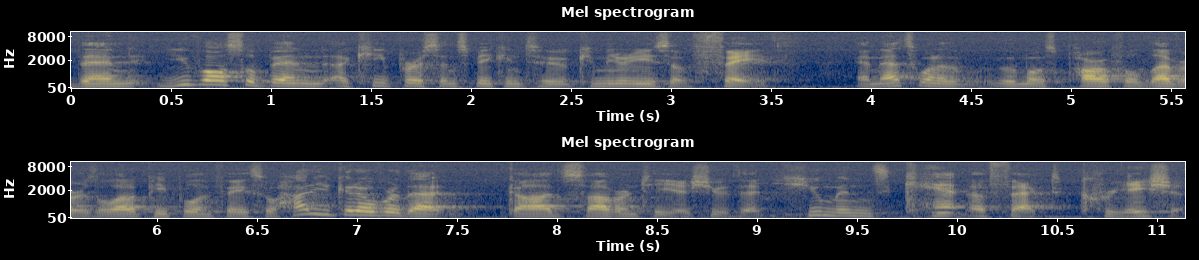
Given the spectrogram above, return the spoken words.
then you've also been a key person speaking to communities of faith. And that's one of the most powerful levers. A lot of people in faith. So, how do you get over that God sovereignty issue that humans can't affect creation?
